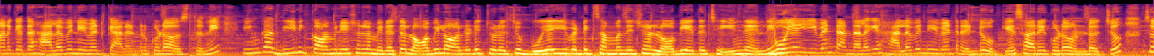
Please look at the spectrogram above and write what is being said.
మనకైతే హాలోవిన్ ఈవెంట్ క్యాలెండర్ కూడా వస్తుంది. ఇంకా దీనికి కాంబినేషన్లో మీరైతే లాబీలో ఆల్రెడీ చూడొచ్చు. బూయ ఈవెంట్కి సంబంధించిన లాబీ అయితే చేంజ్ అయింది. బూయ ఈవెంట్ అండ్ అలాగే హాలోవిన్ ఈవెంట్ రెండు ఒకేసారి కూడా ఉండొచ్చు. సో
